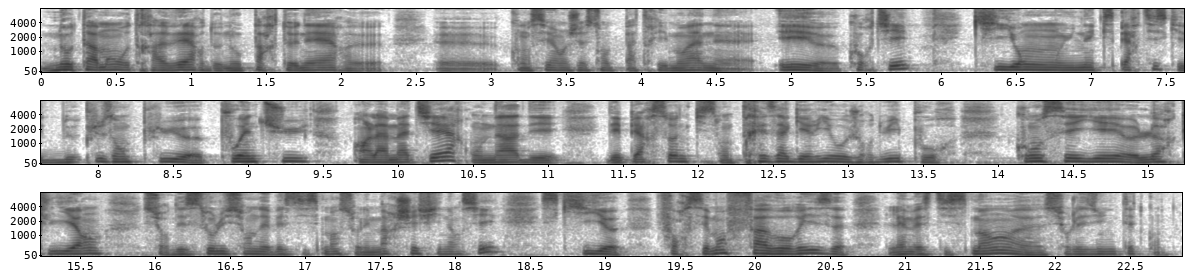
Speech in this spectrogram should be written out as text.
notamment au travers de nos partenaires conseillers en gestion de patrimoine et courtiers, qui ont une expertise qui est de plus en plus pointue en la matière. On a des, des personnes qui sont très aguerries aujourd'hui pour conseiller euh, leurs clients sur des solutions d'investissement sur les marchés financiers, ce qui euh, forcément favorise l'investissement euh, sur les unités de compte.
